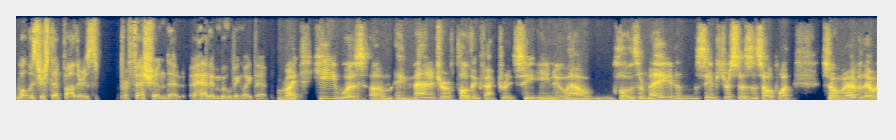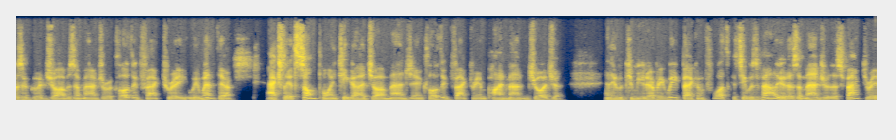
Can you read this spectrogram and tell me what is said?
What was your stepfather's profession that had him moving like that? Right. He was um, a manager of clothing factories. He he knew how clothes are made and seamstresses and so forth. So wherever there was a good job as a manager of a clothing factory, we went there. Actually, at some point, he got a job managing a clothing factory in Pine Mountain, Georgia and he would commute every week back and forth because he was valued as a manager of this factory.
